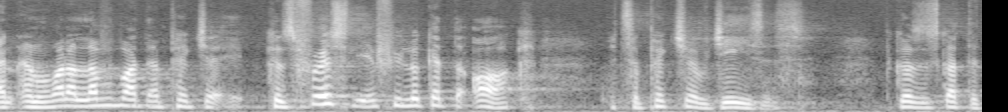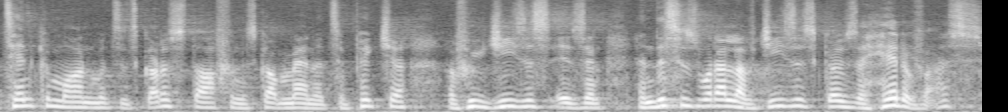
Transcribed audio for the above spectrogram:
And, and what I love about that picture, because firstly, if you look at the ark, it's a picture of Jesus. Because it's got the Ten Commandments, it's got a staff, and it's got manna. It's a picture of who Jesus is. And, and this is what I love Jesus goes ahead of us,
